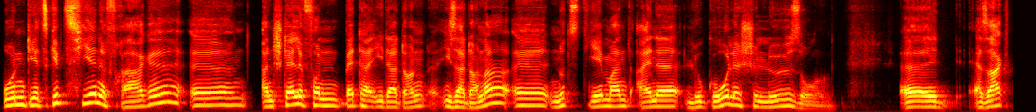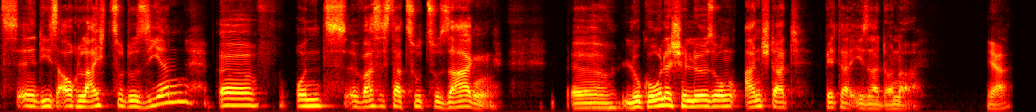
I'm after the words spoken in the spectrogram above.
Und jetzt gibt es hier eine Frage. Äh, anstelle von Beta Isadonna äh, nutzt jemand eine lugolische Lösung. Äh, er sagt, äh, die ist auch leicht zu dosieren. Äh, und was ist dazu zu sagen? Lugolische Lösung anstatt Beta Isadonna. Ja,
